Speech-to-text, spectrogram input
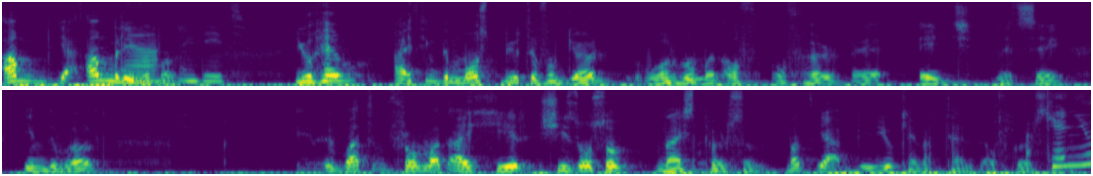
um, yeah, unbelievable Yeah, indeed. You have i think the most beautiful girl or woman of of her uh, age let's say in the world what from what i hear she's also nice person but yeah you cannot tell of course Can you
